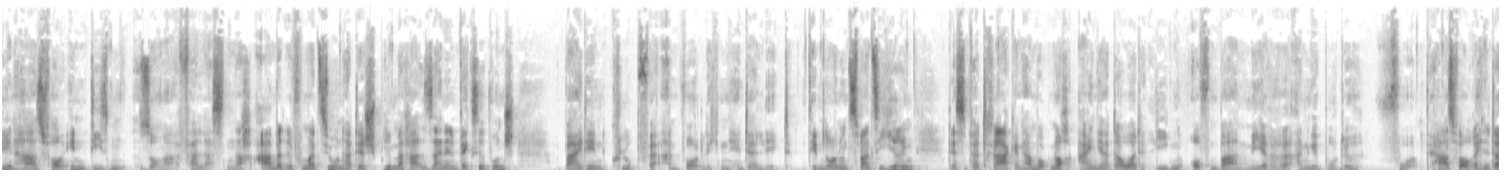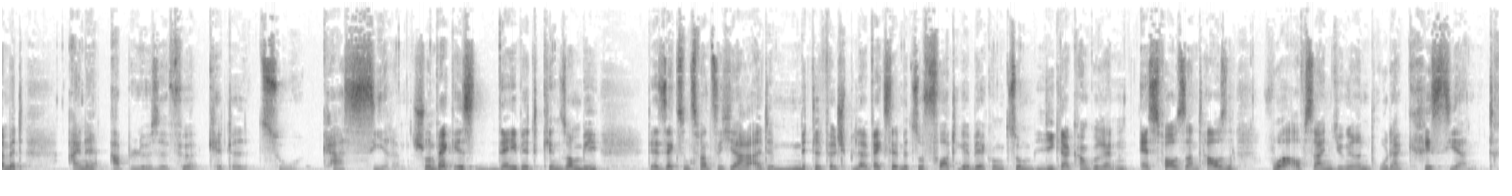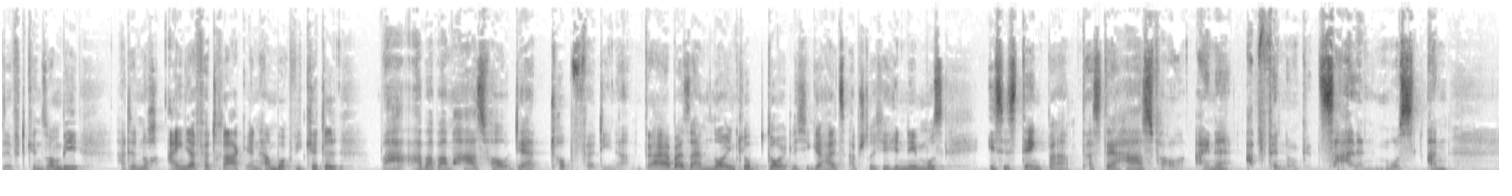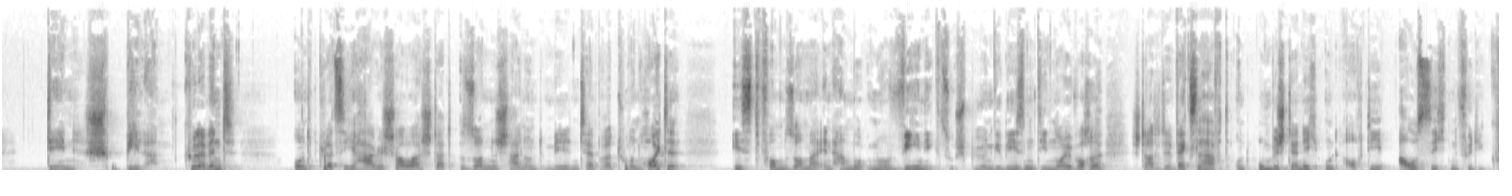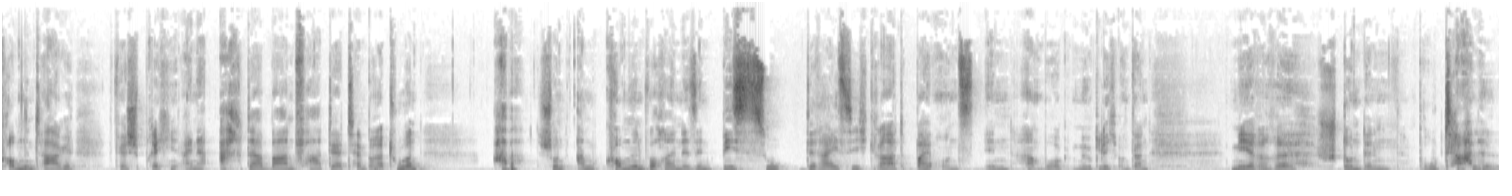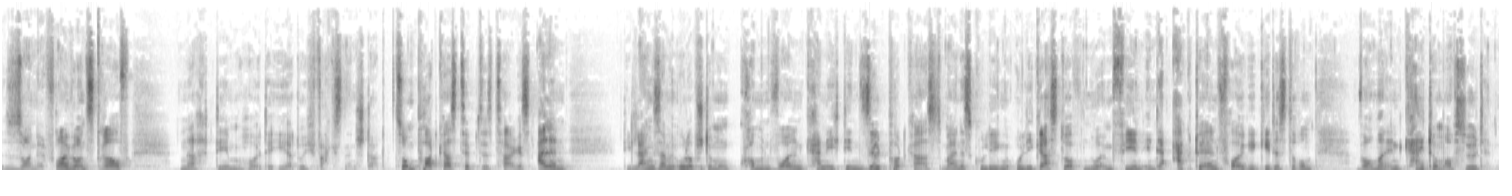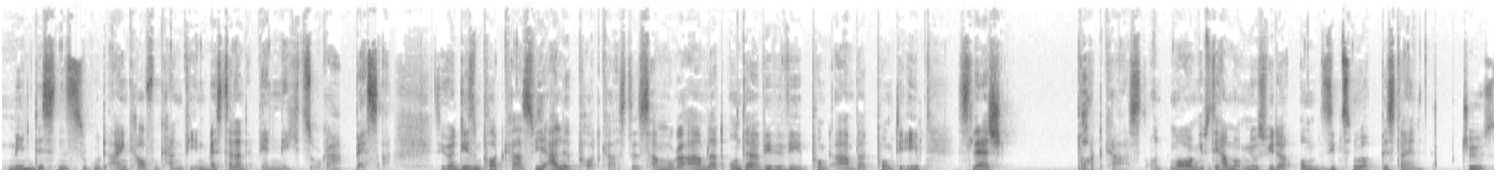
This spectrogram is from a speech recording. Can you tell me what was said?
den HSV in diesem Sommer verlassen. Nach Abendinformationen hat der Spielmacher seinen Wechselwunsch bei den Clubverantwortlichen hinterlegt. Dem 29-Jährigen, dessen Vertrag in Hamburg noch ein Jahr dauert, liegen offenbar mehrere Angebote vor. Der HSV rechnet damit, eine Ablöse für Kittel zu kassieren. Schon weg ist David Kinzombie. Der 26 Jahre alte Mittelfeldspieler wechselt mit sofortiger Wirkung zum Ligakonkurrenten SV Sandhausen, wo er auf seinen jüngeren Bruder Christian trifft. Kinzombie hatte noch ein Jahr Vertrag in Hamburg wie Kittel, war aber beim HSV der Topverdiener. Da er bei seinem neuen Club deutliche Gehaltsabstriche hinnehmen muss, ist es denkbar, dass der HSV eine Abfindung zahlen muss an den Spieler. Kühler Wind und plötzliche Hagelschauer statt Sonnenschein und milden Temperaturen. Heute ist vom Sommer in Hamburg nur wenig zu spüren gewesen. Die neue Woche startete wechselhaft und unbeständig und auch die Aussichten für die kommenden Tage versprechen eine Achterbahnfahrt der Temperaturen. Aber schon am kommenden Wochenende sind bis zu 30 Grad bei uns in Hamburg möglich und dann mehrere Stunden brutale Sonne. Freuen wir uns drauf nach dem heute eher durchwachsenen Start. Zum Podcast-Tipp des Tages. Allen, die langsam in Urlaubsstimmung kommen wollen, kann ich den Sylt-Podcast meines Kollegen Uli Gastorf nur empfehlen. In der aktuellen Folge geht es darum, warum man in Kaitum auf Sylt mindestens so gut einkaufen kann wie in Westerland, wenn nicht sogar besser. Sie hören diesen Podcast wie alle Podcasts des Hamburger Abendblatt unter www.abendblatt.de slash podcast. Und morgen gibt's die Hamburg News wieder um 17 Uhr. Bis dahin. Tschüss.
